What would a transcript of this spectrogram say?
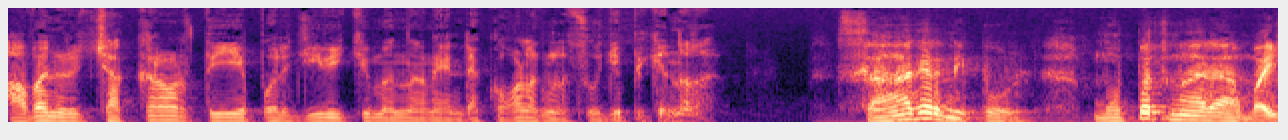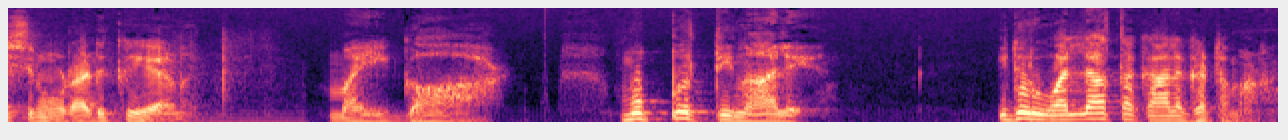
അവനൊരു ചക്രവർത്തിയെ പോലെ ജീവിക്കുമെന്നാണ് എന്റെ കോളങ്ങൾ സൂചിപ്പിക്കുന്നത്. സാഗരൻ ഇപ്പോൾ മുപ്പത്തിനാലാം വയസ്സിനോട് അടുക്കുകയാണ്. മൈ ഗാഡ് മുപ്പത്തിനാല്. ഇതൊരു വല്ലാത്ത കാലഘട്ടമാണ്.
